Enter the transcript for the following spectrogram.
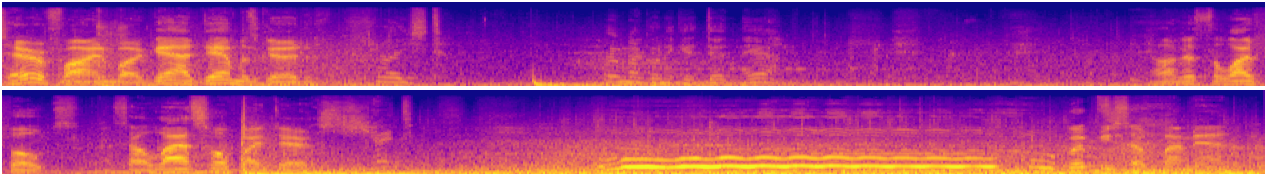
It's terrifying, but god damn it's good. Christ. How am I going to get down there? Oh, that's the lifeboats. That's our last hope right there. Shit. Ooh, Grip yourself, my man.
